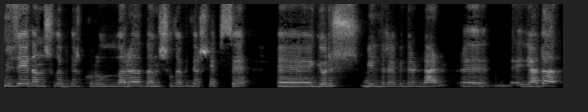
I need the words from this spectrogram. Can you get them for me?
müzeye danışılabilir, kurullara danışılabilir hepsi görüş bildirebilirler ya da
